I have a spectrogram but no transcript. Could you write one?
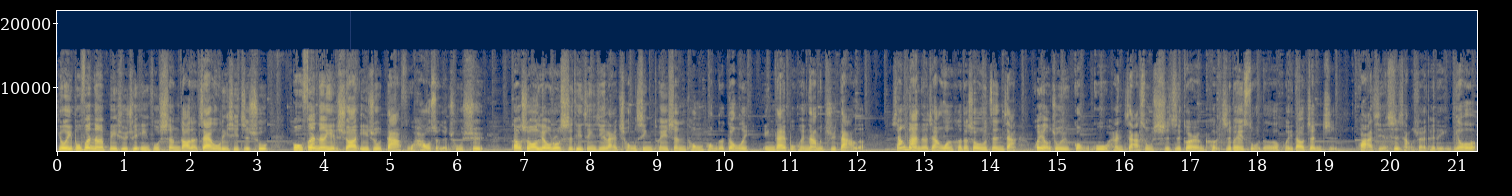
有一部分呢必须去应付升高的债务利息支出，部分呢也需要挹注大幅耗损的储蓄，到时候流入实体经济来重新推升通膨的动力，应该不会那么巨大了。相反的，这样温和的收入增加，会有助于巩固和加速实质个人可支配所得回到正值，化解市场衰退的隐忧了。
